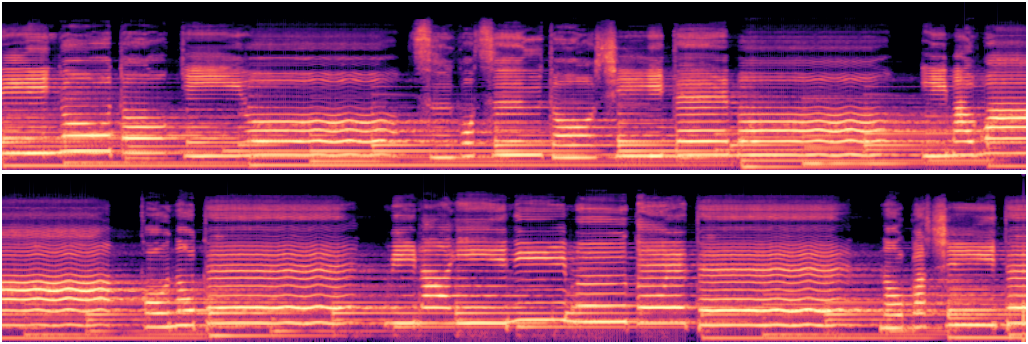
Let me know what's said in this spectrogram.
りの時を過ごすとしても今はこの手未来に向けて伸ばして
